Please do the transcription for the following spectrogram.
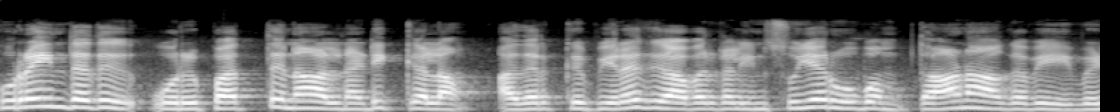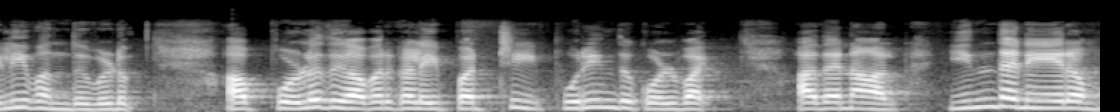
குறைந்தது ஒரு பத்து நாள் நடிக்கலாம். அதற்கு பிறகு அவர்களின் சுயரூபம் தானாகவே வெளிவந்துவிடும். அப்பொழுது அவர்களை பற்றி புரிந்து கொள்வாய். அதனால் இந்த நேரம்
